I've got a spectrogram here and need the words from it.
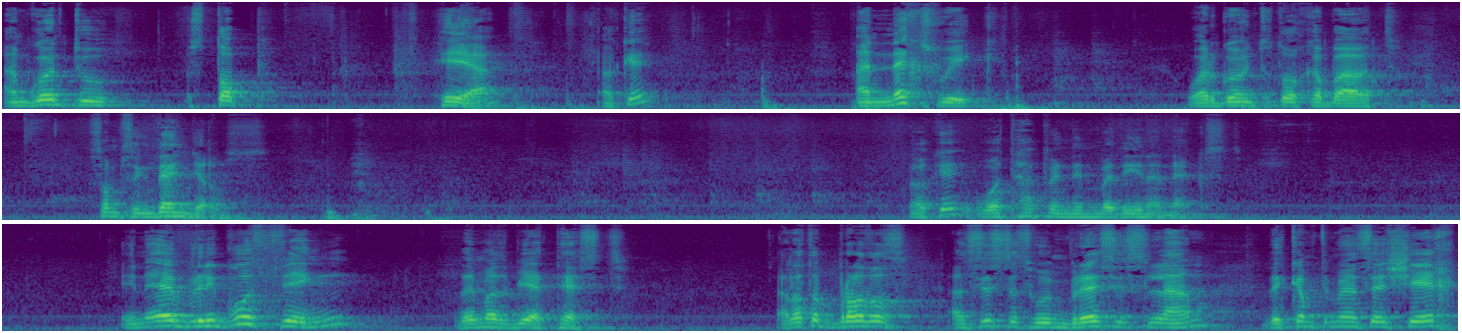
I'm going to stop here. Okay? And next week, we're going to talk about something dangerous. Okay? What happened in Medina next? In every good thing, there must be a test. A lot of brothers and sisters who embrace Islam, they come to me and say, Sheikh,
